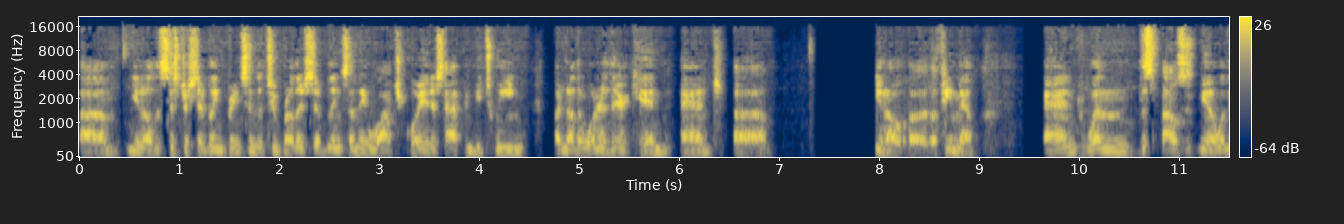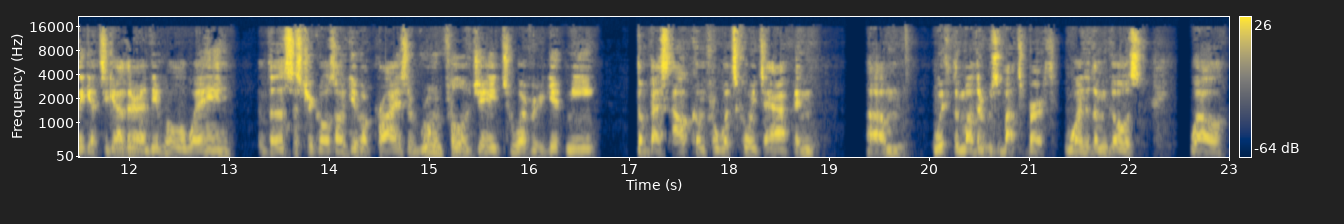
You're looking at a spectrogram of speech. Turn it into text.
um, you know, the sister sibling brings in the two brother siblings, and they watch coitus happen between another one of their kin and, uh, you know, a, a female. And when the spouse, you know, when they get together and they roll away, the sister goes, I'll give a prize, a room full of jade to whoever can give me the best outcome for what's going to happen um, with the mother who's about to birth. One of them goes, Well,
